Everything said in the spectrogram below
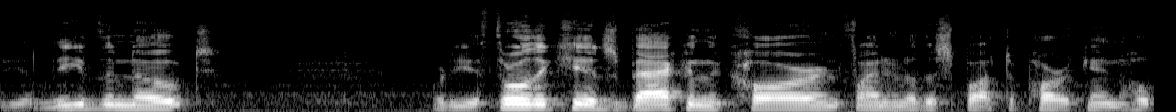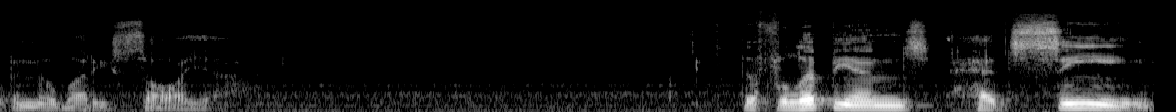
Do you leave the note? Or do you throw the kids back in the car and find another spot to park in, hoping nobody saw you? The Philippians had seen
